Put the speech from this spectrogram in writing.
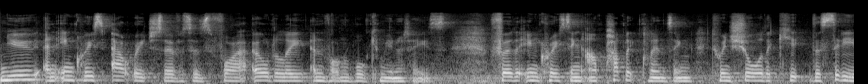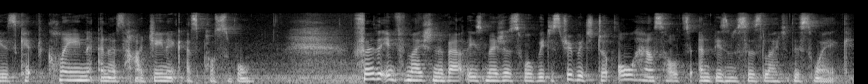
New and increased outreach services for our elderly and vulnerable communities. Further increasing our public cleansing to ensure the, the city is kept clean and as hygienic as possible. Further information about these measures will be distributed to all households and businesses later this week.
